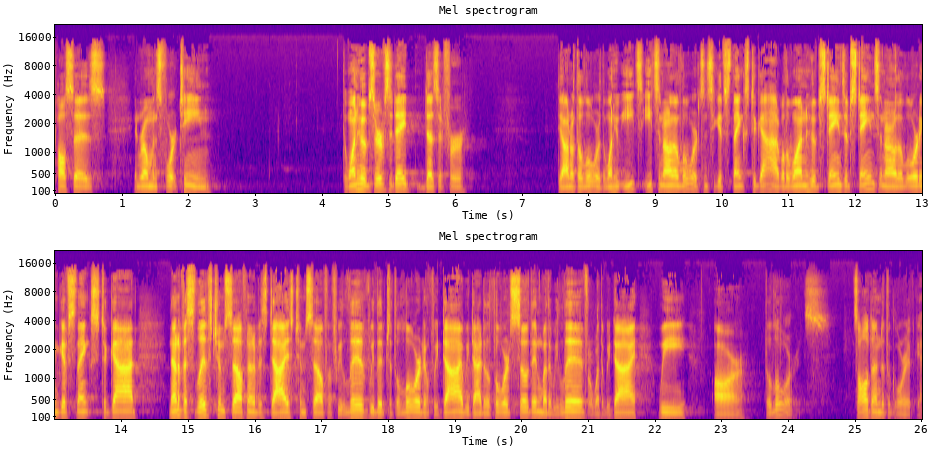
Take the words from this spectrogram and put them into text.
Paul says in Romans 14, the one who observes the day does it for the honor of the Lord. The one who eats, eats in honor of the Lord, since he gives thanks to God. Well, the one who abstains, abstains in honor of the Lord and gives thanks to God. None of us lives to himself, none of us dies to himself. If we live, we live to the Lord. And if we die, we die to the Lord. So then, whether we live or whether we die, we are the Lord's. It's all done to the glory of God.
